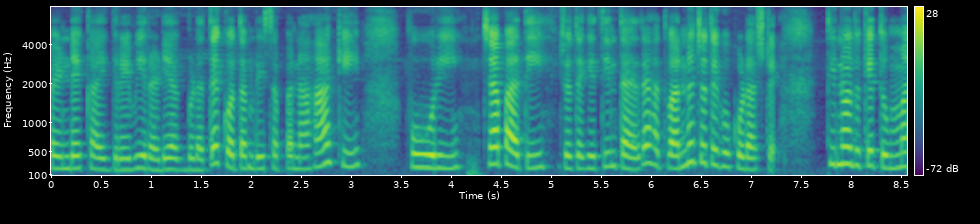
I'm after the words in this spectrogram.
ಬೆಂಡೆಕಾಯಿ ಗ್ರೇವಿ ರೆಡಿ ಆಗಿಬಿಡುತ್ತೆ. ಕೊತ್ತಂಬರಿ ಸೊಪ್ಪನ್ನು ಹಾಕಿ, ಪೂರಿ, ಚಪಾತಿ ಜೊತೆಗೆ ತಿಂತಾಯಿದ್ರೆ ಅಥವಾ ಅನ್ನ ಜೊತೆಗೂ ಕೂಡ ಅಷ್ಟೇ ತಿನ್ನೋದಕ್ಕೆ ತುಂಬಾ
